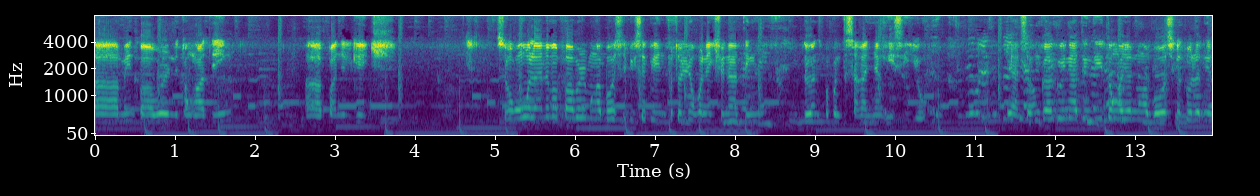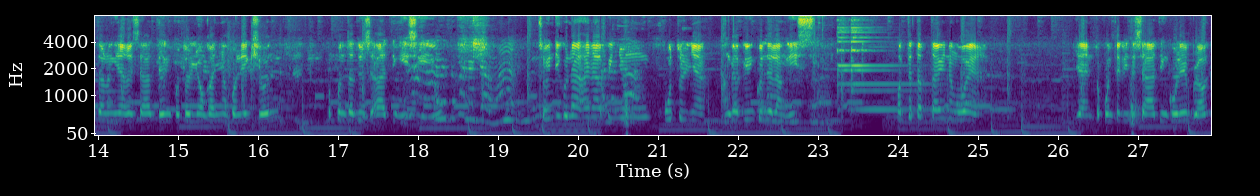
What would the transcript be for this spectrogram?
uh, main power nitong ating uh, panel gauge. So kung wala naman power mga boss, ibig sabihin putol yung connection natin doon papunta sa kanyang ECU. Ayan, so ang gagawin natin dito ngayon mga boss, katulad nito nangyari sa atin, putol yung kanyang connection papunta doon sa ating ECU. So hindi ko na hanapin yung putol niya. Ang gagawin ko na lang is magtatap tayo ng wire. Yan, papunta dito sa ating kulay brown.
